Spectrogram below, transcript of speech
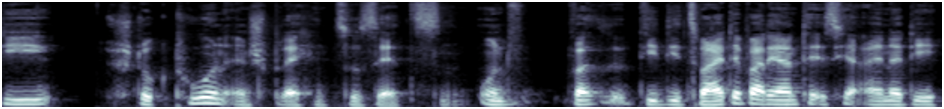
die Strukturen entsprechend zu setzen. Und was, die, die zweite Variante ist ja eine, die,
